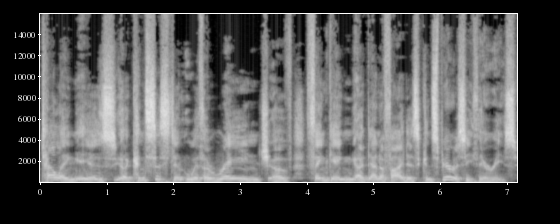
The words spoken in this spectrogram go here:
telling is uh, consistent with a range of thinking identified as conspiracy theories.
